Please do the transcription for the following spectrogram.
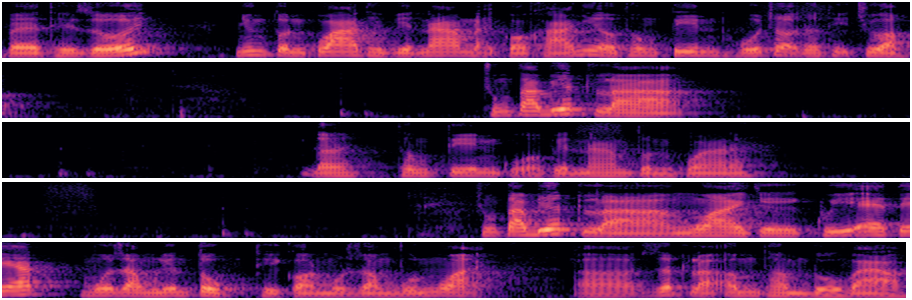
về thế giới, nhưng tuần qua thì Việt Nam lại có khá nhiều thông tin hỗ trợ cho thị trường chúng ta biết là đây thông tin của Việt Nam tuần qua đây. Chúng ta biết là ngoài cái quỹ ETS mua dòng liên tục thì còn một dòng vốn ngoại à, rất là âm thầm đổ vào.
